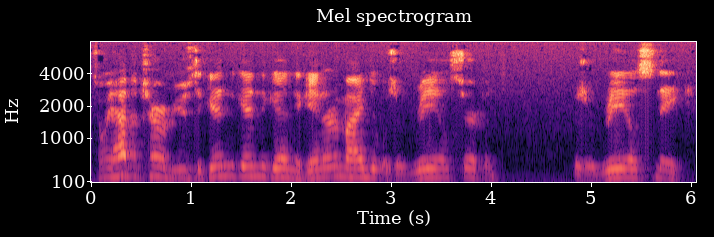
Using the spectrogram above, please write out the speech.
So we have the term used again and again and again and again. I remind you, it was a real serpent. It was a real snake.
